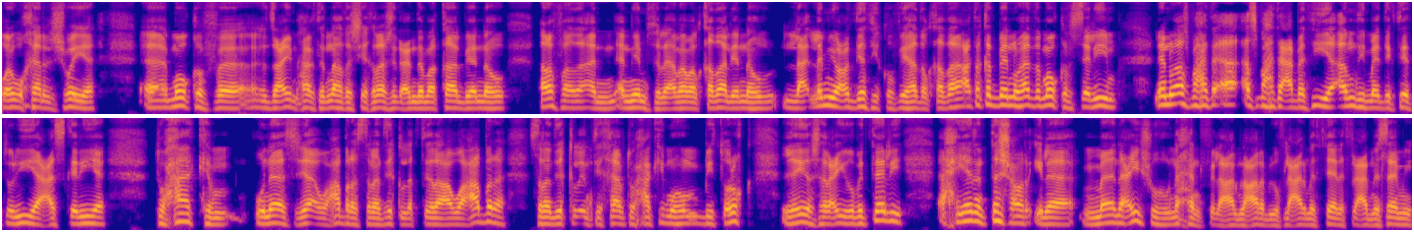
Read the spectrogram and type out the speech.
ولو خارج شوية آه، موقف آه، زعيم حركه النهضة الشيخ راشد عندما قال بأنه رفض ان أن يمثل أمام القضاء لأنه لا- لم يعد يثق في هذا القضاء، أعتقد بأنه هذا موقف سليم لأنه اصبحت أصبحت عبثية أنظمة ديكتاتورية عسكرية تحاكم أناس جاءوا عبر صناديق الاقتراع وعبر صناديق الانتخاب تحاكمهم بطرق غير شرعية وبالتالي أحيانا تشعر إلى ما نعيشه نحن في العالم العربي وفي العالم الثالث في العالم الإسلامي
